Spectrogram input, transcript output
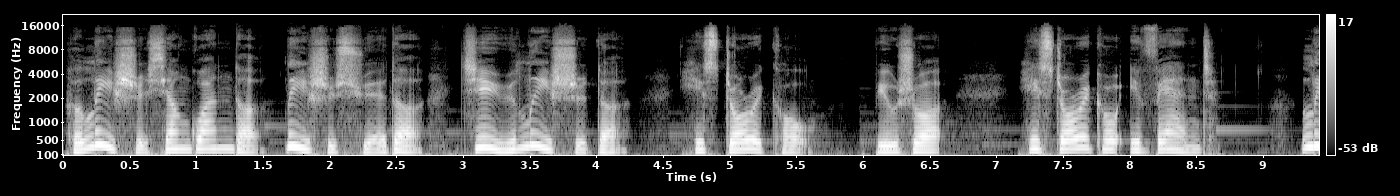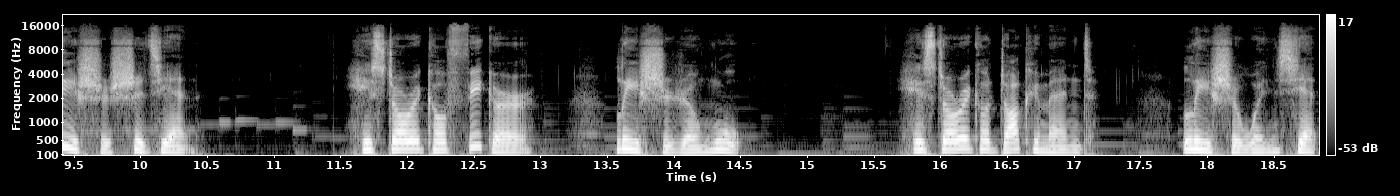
和历史相关的、历史学的、基于历史的。historical，比如说 historical event，历史事件；historical figure，历史人物；historical document，历史文献。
